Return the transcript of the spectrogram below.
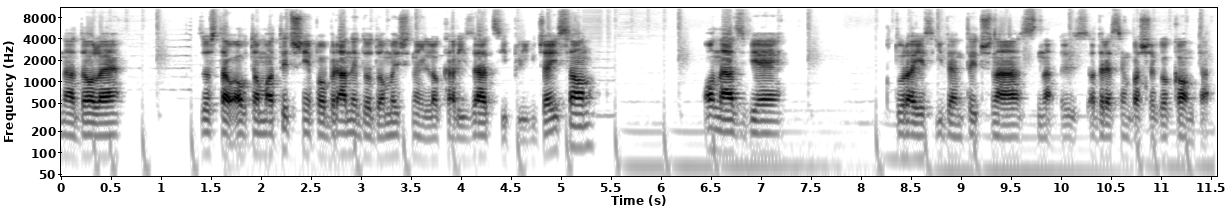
na dole został automatycznie pobrany do domyślnej lokalizacji plik JSON o nazwie, która jest identyczna z, z adresem Waszego konta.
